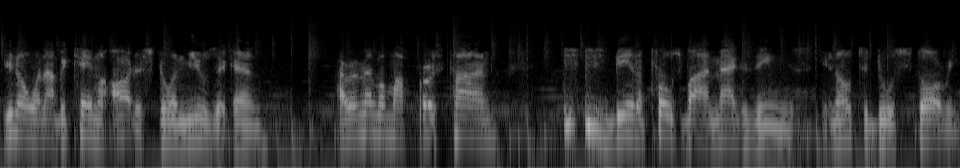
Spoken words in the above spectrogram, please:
you know, when I became an artist doing music. And I remember my first time being approached by magazines, you know, to do a story.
